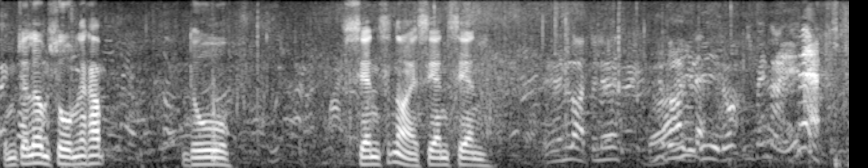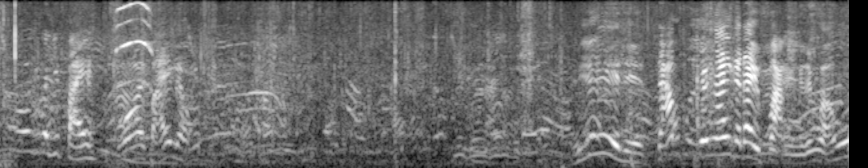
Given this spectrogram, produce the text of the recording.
ผมจะเริ่มซูมนะครับ ดูเซียนสักหน่อยเซียนเซียนเดินหลอดไปเลยอยู่นี่เนาะไปไหนก็ยิ่ไปโอ้ยไปแล้ว นี่ดิจับยังไงก็ได้ฟังจังหวะโอ้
